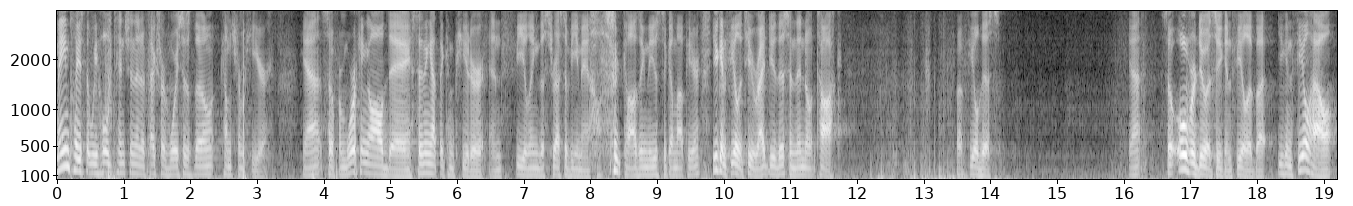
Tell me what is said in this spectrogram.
the main place that we hold tension that affects our voices, though, comes from here. Yeah, so from working all day, sitting at the computer, and feeling the stress of emails causing these to come up here. You can feel it too, right? Do this and then don't talk. But feel this. Yeah, so overdo it so you can feel it, but you can feel how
